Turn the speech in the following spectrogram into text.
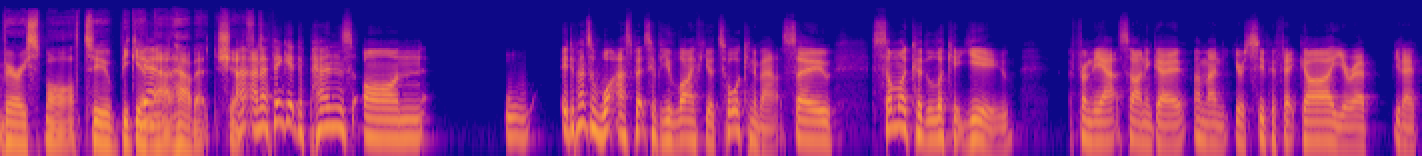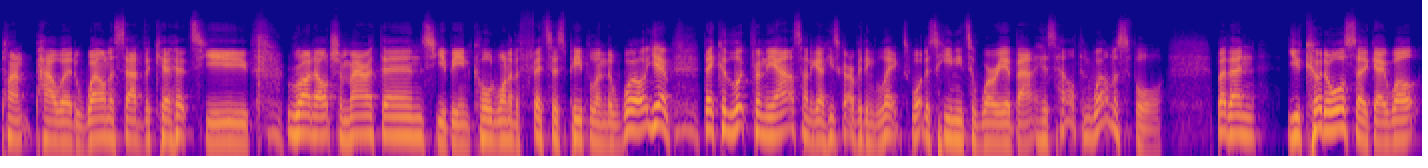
very small to begin yeah. that habit shift. And I think it depends on it depends on what aspects of your life you're talking about. So someone could look at you from the outside and go, "Oh man, you're a super fit guy. You're a you know, plant powered wellness advocates. You run ultra marathons. You've been called one of the fittest people in the world. You know, they could look from the outside and go, he's got everything licked. What does he need to worry about his health and wellness for? But then you could also go, well,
